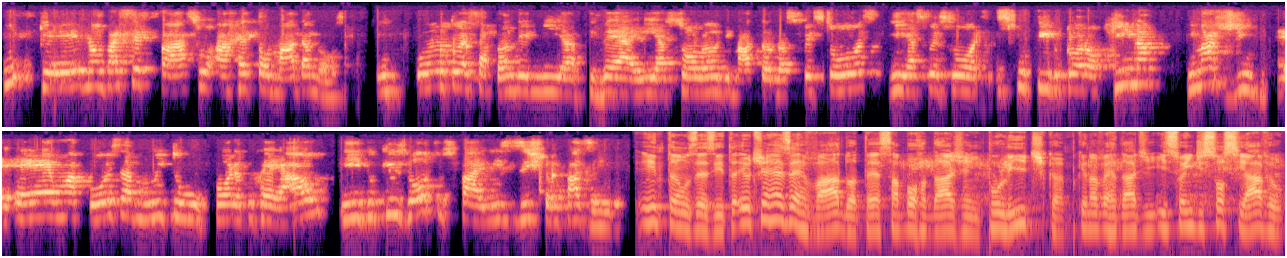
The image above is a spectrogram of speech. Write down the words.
porque não vai ser fácil a retomada nossa. Enquanto essa pandemia estiver aí assolando e matando as pessoas, e as pessoas discutindo cloroquina, Imagine, é uma coisa muito fora do real e do que os outros países estão fazendo. Então, Zezita, eu tinha reservado até essa abordagem política, porque na verdade isso é indissociável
